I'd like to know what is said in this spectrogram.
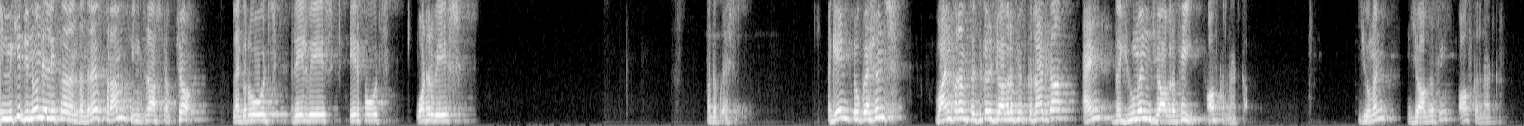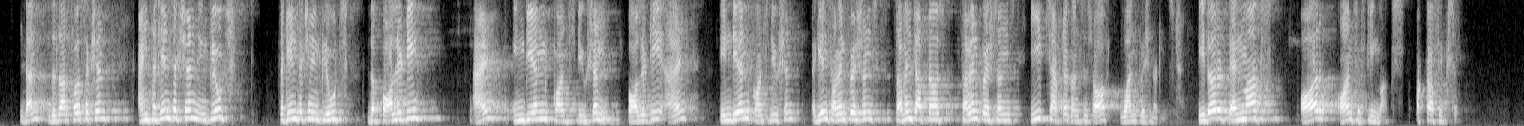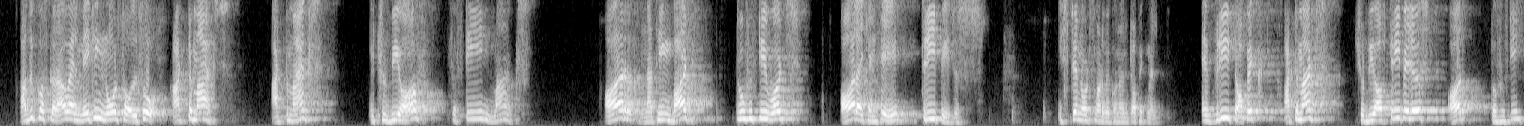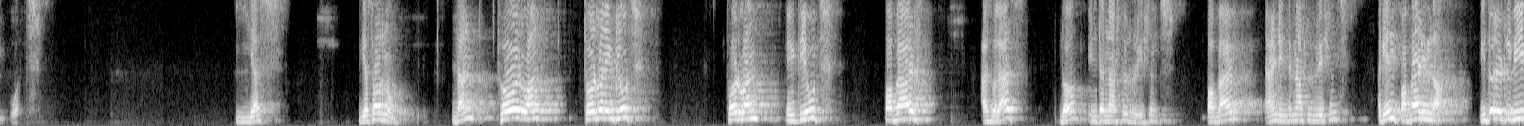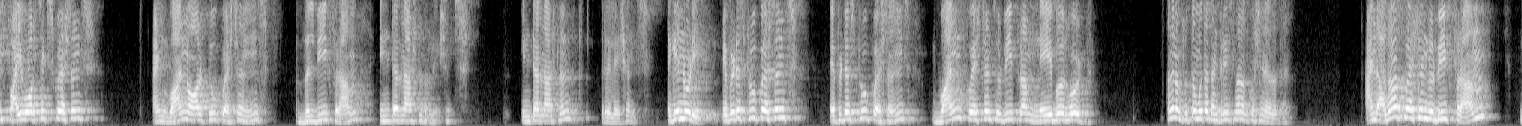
ಇನ್ ಮಿಕ್ಕಿದ್ ಇನ್ನೊಂದು ಎಲ್ಲಿ sir ಅಂತಂದ್ರೆ from infrastructure like roads railways airports waterways other question. Again, two questions. One from physical geography of Karnataka and the human geography of Karnataka. Human geography of Karnataka. Done. This is our first section. And second section includes second section includes the polity and Indian constitution. Polity and Indian constitution. Again, seven questions, seven chapters, seven questions. Each chapter consists of one question at least. Either 10 marks or on 15 marks. Pakka fix. ಅದಕ್ಕೋಸ್ಕರ while making notes also at max at max it should be of 15 marks or nothing but 250 words or I can say three pages ಇಷ್ಟೇ notes ಮಾಡಬೇಕು ನನ್ನ topic ಮೇಲೆ every topic at Max should be of 3 pages or 250 words. Yes. Yes or no? Done. Third one. Third one includes. Third one includes PubAd as well as the international relations. PubAd and international relations. Again, PubAd in the either it will be five or six questions and one or two questions will be from international relations international relations. Again nodi if it is two questions if it is two questions one question will be from neighborhood. And nam sutta mutta countries mara one question irutte and the other question will be from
